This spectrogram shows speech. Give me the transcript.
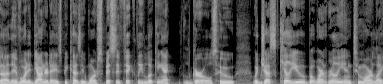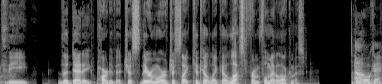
uh, they avoided yanderes because they were specifically looking at girls who would just kill you, but weren't really into more like the the dead part of it. Just they were more of just like kill kill, like uh, Lust from Full Metal Alchemist. Oh, okay.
